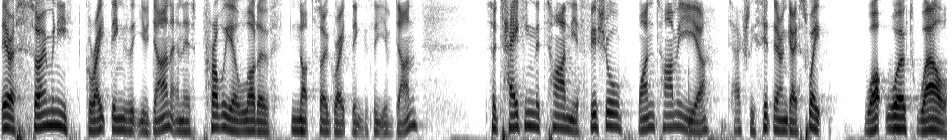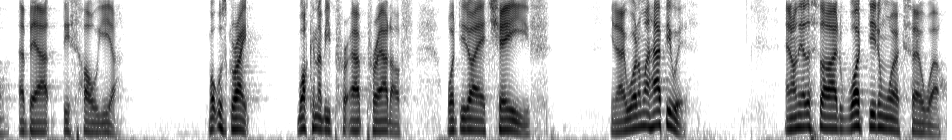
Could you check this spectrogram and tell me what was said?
there are so many great things that you've done, and there's probably a lot of not so great things that you've done. So taking the time, the official one time a year, to actually sit there and go, sweet, what worked well about this whole year? What was great? What can I be pr- uh, proud of? What did I achieve? You know, what am I happy with? And on the other side, what didn't work so well?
